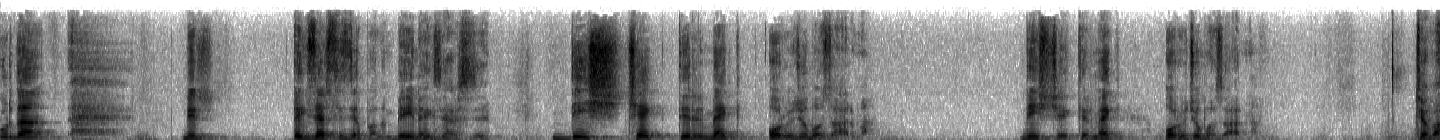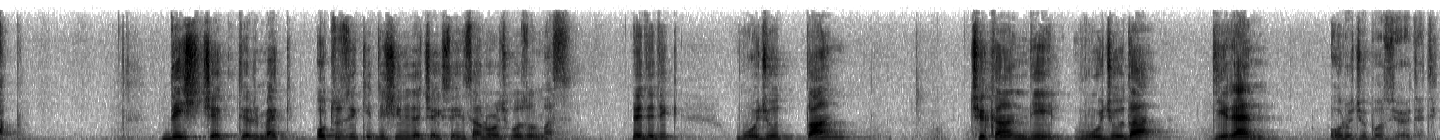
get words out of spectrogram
Burada bir egzersiz yapalım, beyin egzersizi. Diş çektirmek orucu bozar mı? Diş çektirmek orucu bozar mı? Cevap. Diş çektirmek 32 dişini de çekse insan oruç bozulmaz. Ne dedik? Vücuttan çıkan değil, vücuda giren orucu bozuyor dedik.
